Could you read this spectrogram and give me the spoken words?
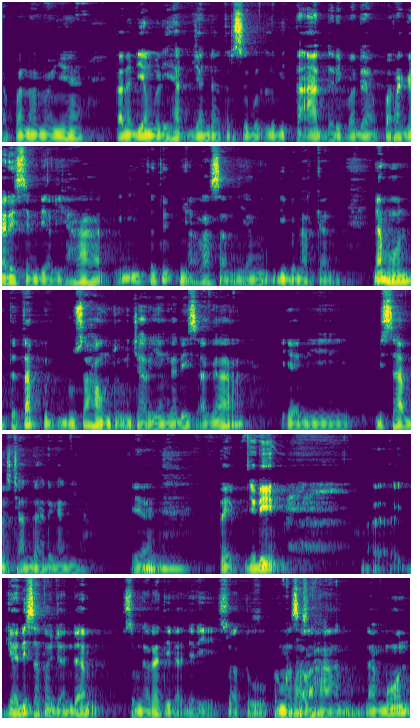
apa namanya karena dia melihat janda tersebut lebih taat daripada para gadis yang dia lihat. Ini tentu punya alasan yang dibenarkan. Namun tetap berusaha untuk mencari yang gadis agar ya ini bisa bercanda dengannya ya. Baik, jadi eh, gadis atau janda sebenarnya tidak jadi suatu permasalahan. Namun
